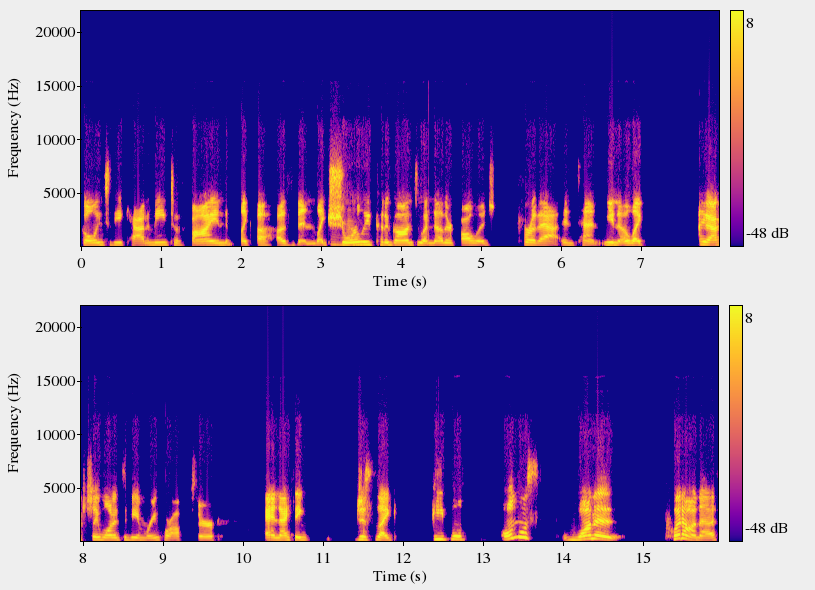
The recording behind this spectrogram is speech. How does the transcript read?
going to the academy to find like a husband like mm-hmm. surely could have gone to another college for that intent you know like i actually wanted to be a marine corps officer and i think just like people almost want to put on us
